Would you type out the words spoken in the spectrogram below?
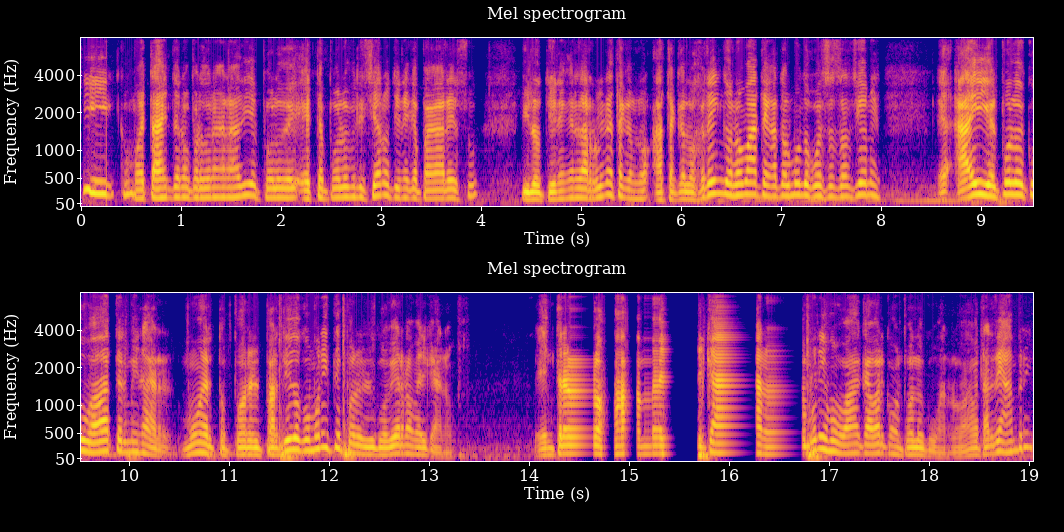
Y como esta gente no perdona a nadie, el pueblo de, este pueblo miliciano tiene que pagar eso y lo tienen en la ruina hasta que, hasta que los gringos no maten a todo el mundo con esas sanciones. Eh, ahí el pueblo de Cuba va a terminar muerto por el Partido Comunista y por el gobierno americano. Entre los americanos, el comunismo va a acabar con el pueblo cubano, lo van a matar de hambre.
